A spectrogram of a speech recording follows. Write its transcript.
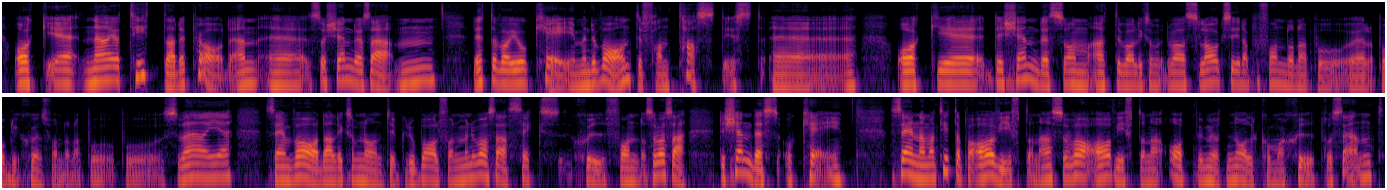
Och eh, när jag tittade på den eh, så kände jag så här, mm, detta var ju okej okay, men det var inte fantastiskt. Eh, och eh, det kändes som att det var, liksom, det var slagsida på fonderna, på, eller på obligationsfonderna på, på Sverige. Sen var det liksom någon typ global fond, men det var så här sex, sju fonder. Så det var så här, det kändes okej. Okay. Sen när man tittar på avgifterna så var avgifterna uppemot 0,7 procent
